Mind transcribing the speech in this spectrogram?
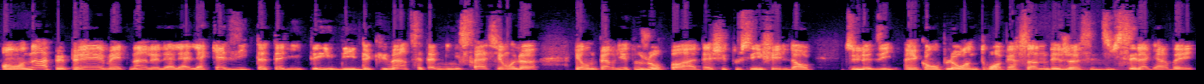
on a à peu près maintenant la, la, la quasi-totalité des documents de cette administration-là, et on ne parvient toujours pas à attacher tous ces fils. Donc, tu l'as dit, un complot entre trois personnes déjà, c'est difficile à garder.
